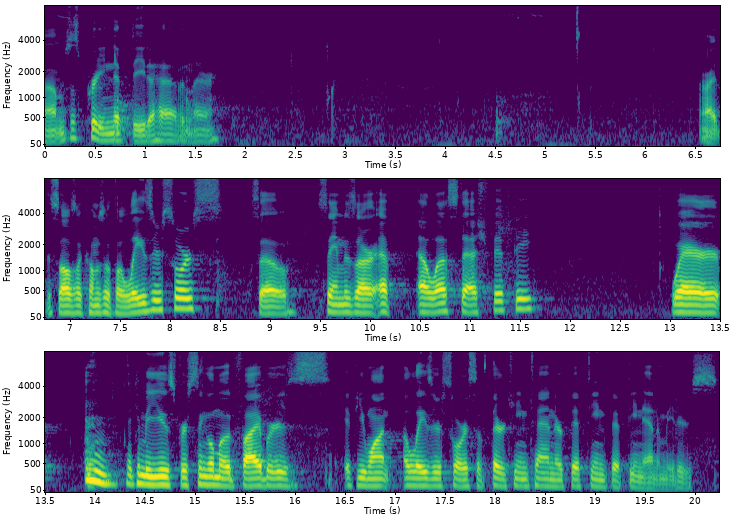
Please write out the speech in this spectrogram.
Um, just pretty nifty to have in there. All right, this also comes with a laser source. So same as our FLS-50, where it can be used for single mode fibers if you want a laser source of 1310 or 1550 nanometers.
